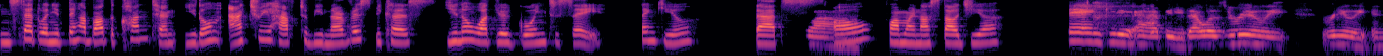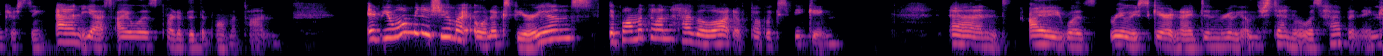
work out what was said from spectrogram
instead, when you think about the content, you don't actually have to be nervous because you know what you're going to say. Thank you. That's Wow. all for my nostalgia. Thank you, Abby. That was really, really interesting. And yes, I was part of the Diplomaton. If you want me to share my own experience, Diplomaton has a lot of public speaking. And I was really scared and I didn't really understand what was happening.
